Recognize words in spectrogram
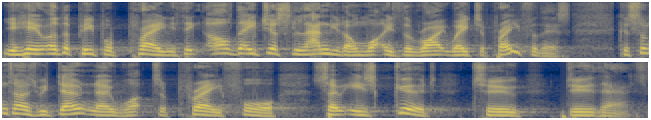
you hear other people pray and you think, oh, they just landed on what is the right way to pray for this. Because sometimes we don't know what to pray for. So it is good to do that.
